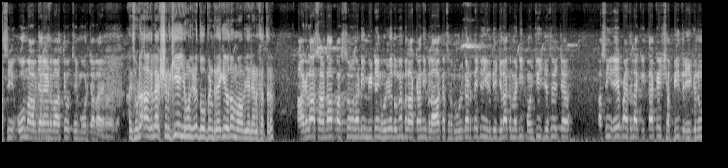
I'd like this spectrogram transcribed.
ਅਸੀਂ ਉਹ ਮੁਆਵਜ਼ਾ ਲੈਣ ਵਾਸਤੇ ਉੱਥੇ ਮੋਰਚਾ ਲਾਇਆ ਹੋਇਆ ਹੈਗਾ ਹਾਂਜੀ ਤੁਹਾਡਾ ਅਗਲਾ ਐਕਸ਼ਨ ਕੀ ਹੈ ਜੀ? ਹੁਣ ਜਿਹੜੇ ਦੋ ਪਿੰਡ ਰਹਿ ਗਏ ਉਹਦਾ ਮੁਆਵਜ਼ਾ ਲੈਣ ਖਾਤਰ। ਅਗਲਾ ਸਾਡਾ ਪਰਸੋਂ ਸਾਡੀ ਮੀਟਿੰਗ ਹੋਈ ਹੈ ਦੋਵੇਂ ਬਲਾਕਾਂ ਦੀ ਬਲਾਕ ਸਰਦੂਲਗੜ੍ਹ ਤੇ ਝਨੀਰ ਦੀ ਜ਼ਿਲ੍ਹਾ ਕਮੇਟੀ ਪਹੁੰਚੀ ਜਿਸ ਵਿੱਚ ਅਸੀਂ ਇਹ ਫੈਸਲਾ ਕੀਤਾ ਕਿ 26 ਤਰੀਕ ਨੂੰ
